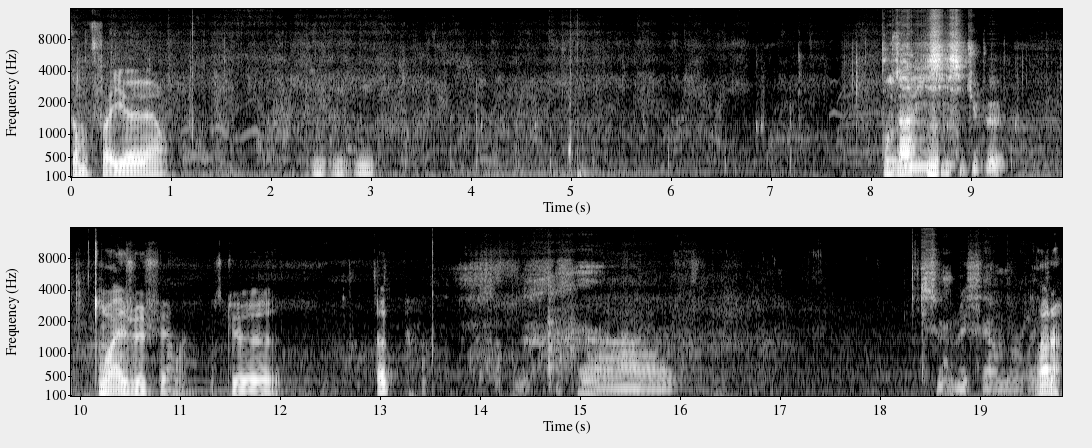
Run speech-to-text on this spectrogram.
Campfire. Hum, hum, Pose un lit ici si tu peux. Ouais, je vais le faire, ouais. Parce que... Hop. Euh, qu'est-ce que je voulais faire, Voilà.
